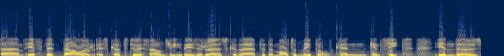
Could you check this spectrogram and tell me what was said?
Um, if the power is cut to a foundry, there's a risk that the molten metal can can sit in those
